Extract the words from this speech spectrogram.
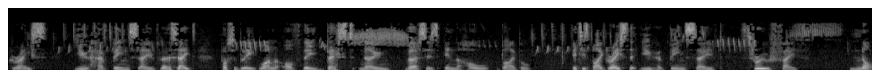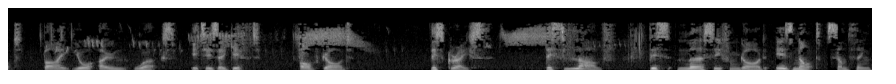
grace you have been saved. Verse 8, possibly one of the best known verses in the whole Bible. It is by grace that you have been saved through faith, not by your own works. It is a gift of God. This grace, this love, this mercy from God is not something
